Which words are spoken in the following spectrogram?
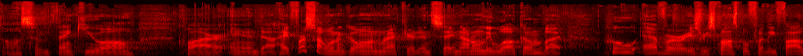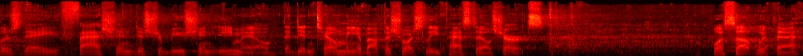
That's awesome. Thank you all, choir. And uh, hey, first of all, I want to go on record and say not only welcome, but whoever is responsible for the Father's Day fashion distribution email that didn't tell me about the short sleeve pastel shirts. What's up with that?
